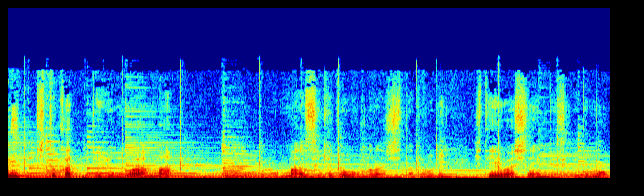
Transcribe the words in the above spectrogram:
の日記とかっていうのは、まああのまあ、先ほどお話しした通り否定はしないんですけれども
